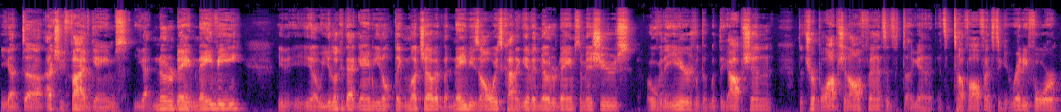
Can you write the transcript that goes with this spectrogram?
You got uh, actually five games. You got Notre Dame Navy. You, you know, you look at that game, you don't think much of it, but Navy's always kind of given Notre Dame some issues over the years with the with the option, the triple option offense. It's again, it's a tough offense to get ready for.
